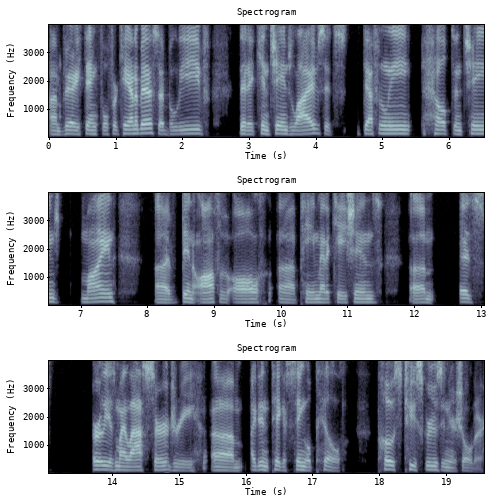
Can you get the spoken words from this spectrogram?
I'm very thankful for cannabis. I believe that it can change lives. It's definitely helped and changed mine. I've been off of all uh, pain medications. Um, as early as my last surgery, um, I didn't take a single pill post two screws in your shoulder.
